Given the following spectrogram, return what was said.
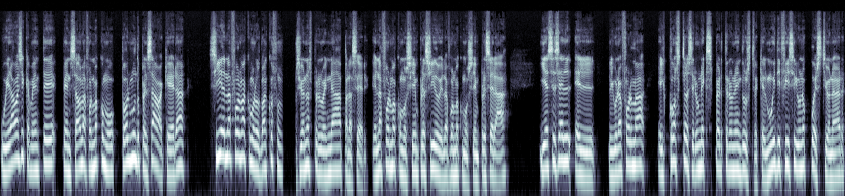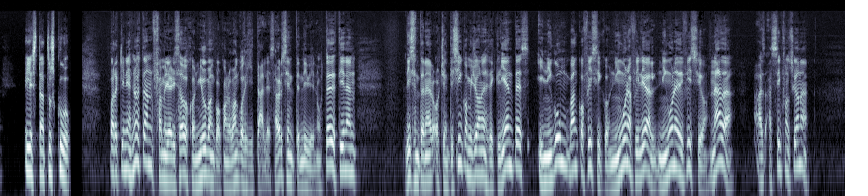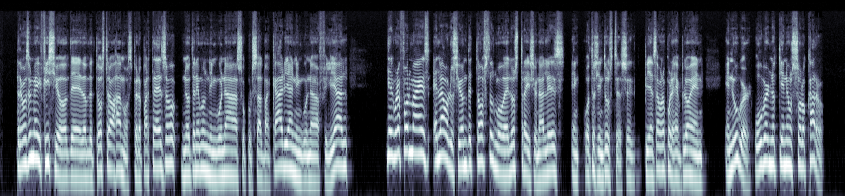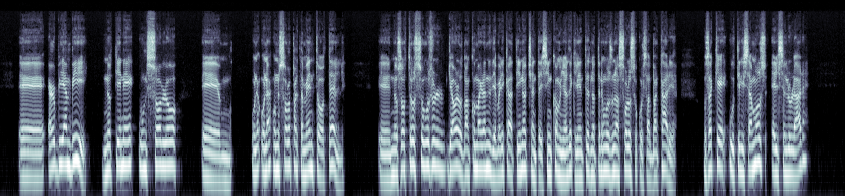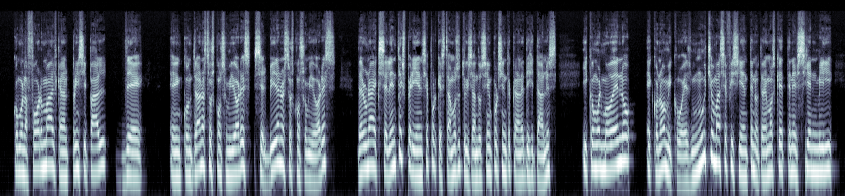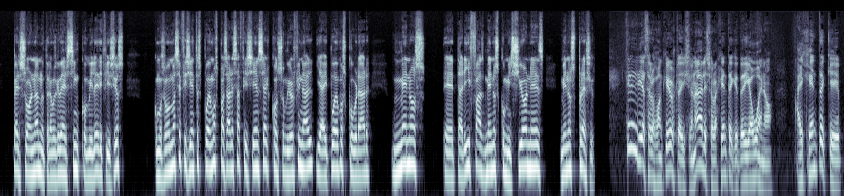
hubiera básicamente pensado la forma como todo el mundo pensaba, que era, sí, es la forma como los bancos funcionan, pero no hay nada para hacer. Es la forma como siempre ha sido y es la forma como siempre será. Y ese es el, el, de alguna forma, el costo de ser un experto en una industria, que es muy difícil uno cuestionar el status quo. Para quienes no están familiarizados con Newbank o con los bancos digitales, a ver si entendí bien. Ustedes tienen Dicen tener 85 millones de clientes y ningún banco físico, ninguna filial, ningún edificio, nada. ¿Así funciona? Tenemos un edificio de donde todos trabajamos, pero aparte de eso no tenemos ninguna sucursal bancaria, ninguna filial. De alguna forma es, la evolución de todos estos modelos tradicionales en otras industrias. Piensa uno, por ejemplo, en, en Uber. Uber no tiene un solo carro. Eh, Airbnb no tiene un solo eh, un solo apartamento, hotel. Eh, nosotros somos ya uno de los bancos más grandes de América Latina, 85 millones de clientes, no tenemos una sola sucursal bancaria. O sea que utilizamos el celular como la forma, el canal principal de encontrar a nuestros consumidores, servir a nuestros consumidores, dar una excelente experiencia porque estamos utilizando 100% canales digitales y como el modelo económico es mucho más eficiente, no tenemos que tener 100 mil personas, no tenemos que tener 5.000 edificios. Como somos más eficientes, podemos pasar esa eficiencia al consumidor final y ahí podemos cobrar menos eh, tarifas, menos comisiones, menos precios. ¿Qué le dirías a los banqueros tradicionales o a la gente que te diga, bueno, hay gente que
